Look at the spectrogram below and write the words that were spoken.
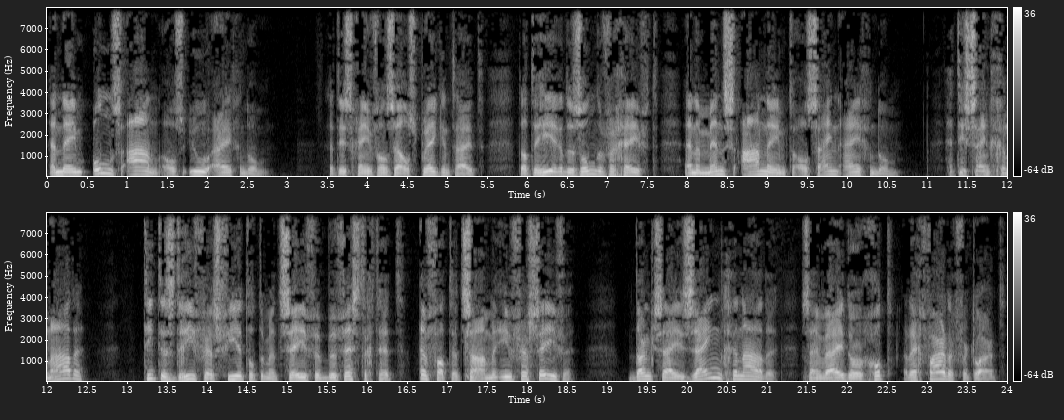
en neem ons aan als uw eigendom. Het is geen vanzelfsprekendheid dat de Heere de zonde vergeeft en een mens aanneemt als zijn eigendom. Het is zijn genade. Titus 3 vers 4 tot en met 7 bevestigt het en vat het samen in vers 7. Dankzij zijn genade zijn wij door God rechtvaardig verklaard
